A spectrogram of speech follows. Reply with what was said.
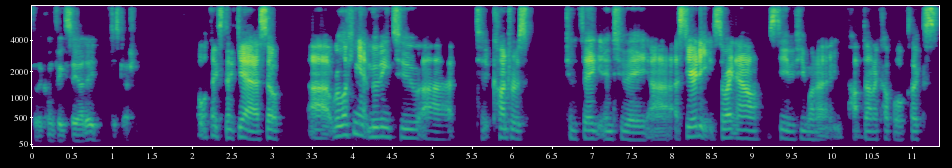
for the config CRD discussion. Cool, thanks, Nick. Yeah, so uh, we're looking at moving to uh, to Contour's config into a, uh, a CRD. So right now, Steve, if you want to pop down a couple of clicks.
